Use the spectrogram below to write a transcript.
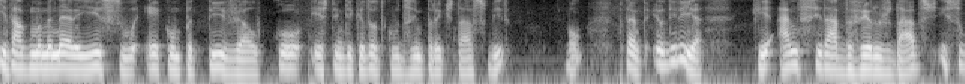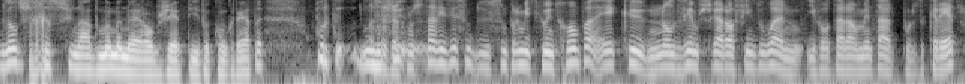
e de alguma maneira isso é compatível com este indicador de que o desemprego está a subir? Bom, portanto, eu diria que há necessidade de ver os dados e sobre eles raciocinar de uma maneira objetiva, concreta, porque... Ou seja, o que está a dizer, se me, se me permite que o interrompa, é que não devemos chegar ao fim do ano e voltar a aumentar por decreto,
